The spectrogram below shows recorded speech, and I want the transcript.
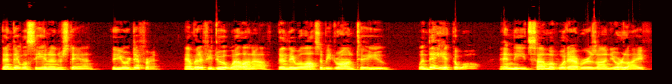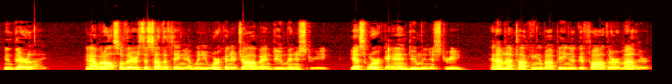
Then they will see and understand that you are different. And but if you do it well enough, then they will also be drawn to you when they hit the wall and need some of whatever is on your life in their life. And now, but also there is this other thing that when you work in a job and do ministry, yes, work and do ministry, and I'm not talking about being a good father or mother,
